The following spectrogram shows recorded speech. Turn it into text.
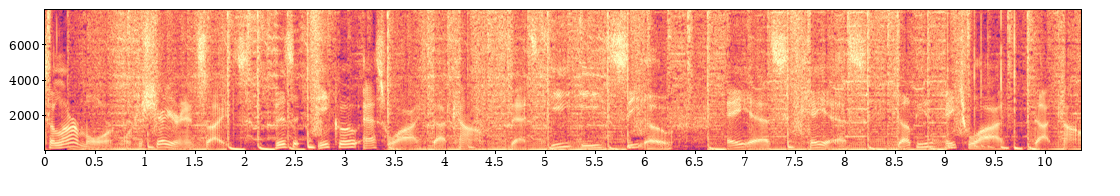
To learn more or to share your insights, visit eecoaskswhy.com. That's E-E-C-O A-S-K-S W-H-Y.com.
